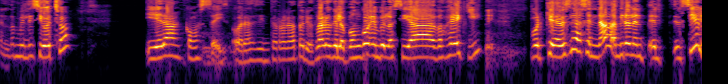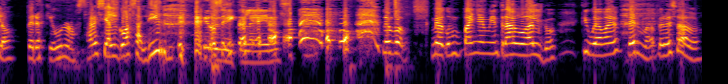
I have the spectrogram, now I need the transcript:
en 2018 y eran como seis horas de interrogatorio. Claro que lo pongo en velocidad 2x porque a veces hacen nada, miran el, el- el cielo, pero es que uno no sabe si algo va a salir. Qué ridícula eres. po- me acompaña mientras hago algo. Qué wea más enferma, pero eso hago.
